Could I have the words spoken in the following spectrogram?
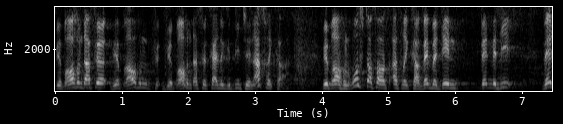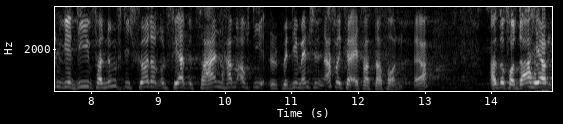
Wir brauchen, dafür, wir, brauchen, wir brauchen dafür keine Gebiete in Afrika. Wir brauchen Rohstoffe aus Afrika. Wenn wir, den, wenn wir die wenn wir die vernünftig fördern und fair bezahlen, haben auch die, Menschen in Afrika etwas davon. Also von daher,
